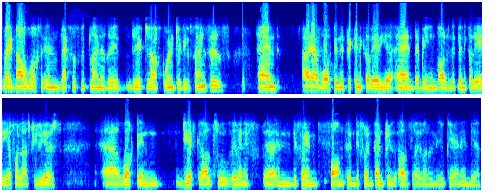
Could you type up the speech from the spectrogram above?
right now works in GlaxoSmithKline as a director of quantitative sciences, and I have worked in the preclinical area and uh, being involved in the clinical area for last few years. Uh, worked in GSK all through, even if uh, in different forms in different countries. Also, I was in the UK and India.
